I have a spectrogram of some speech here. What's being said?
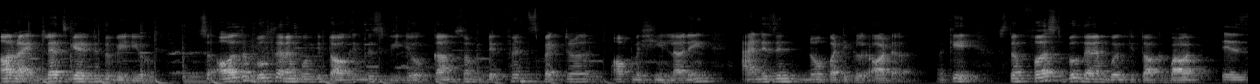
Alright, let's get into the video. So all the books that I'm going to talk in this video comes from different spectrum of machine learning and is in no particular order. Okay, so the first book that I'm going to talk about is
